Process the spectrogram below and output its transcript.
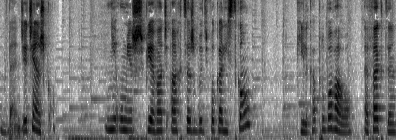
Będzie ciężko. Nie umiesz śpiewać, a chcesz być wokalistką? kilka próbowało. Efekty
